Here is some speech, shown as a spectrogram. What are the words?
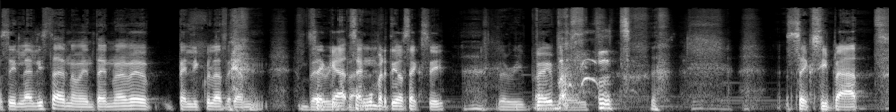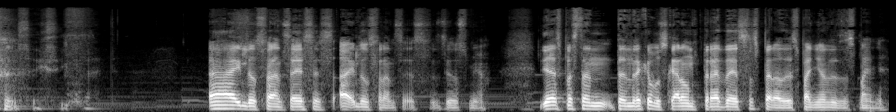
Sí, la lista de 99 películas que han, se, que- se han convertido sexy. very bad. Very bad. very- Sexy Bat. Sexy Bad. Ay, los franceses. Ay, los franceses. Dios mío. Ya después ten- tendré que buscar un thread de esos, pero de españoles de España.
